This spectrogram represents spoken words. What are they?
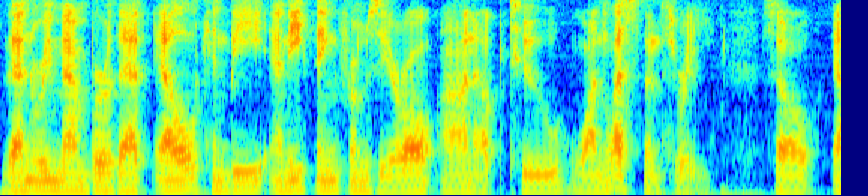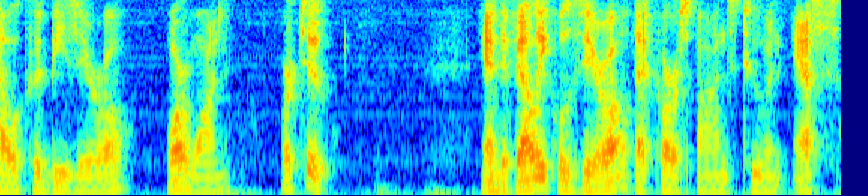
then remember that L can be anything from 0 on up to 1 less than 3. So L could be 0 or 1 or 2. And if L equals 0, that corresponds to an S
